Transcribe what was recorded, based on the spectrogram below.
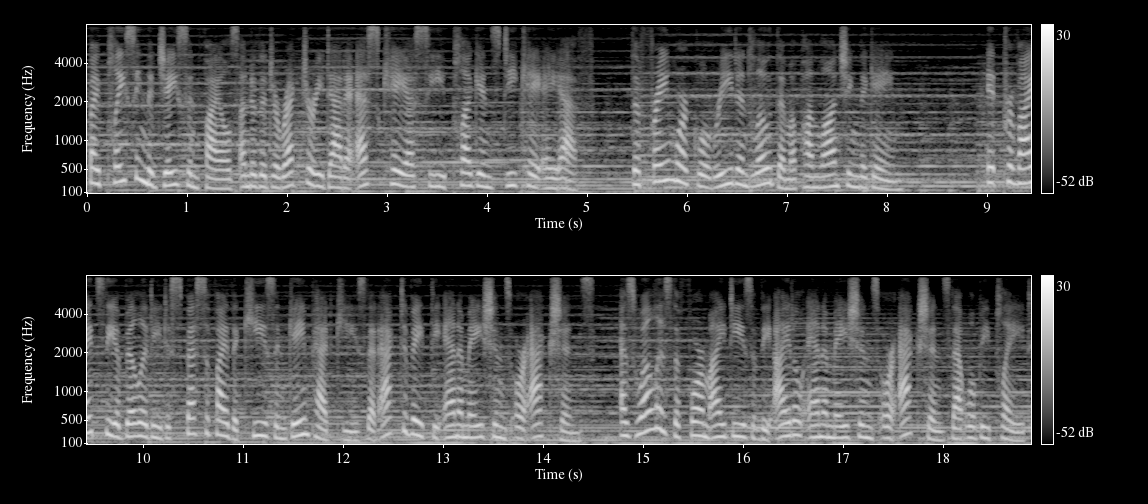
By placing the JSON files under the directory data SKSE plugins DKAF, the framework will read and load them upon launching the game. It provides the ability to specify the keys and gamepad keys that activate the animations or actions, as well as the form IDs of the idle animations or actions that will be played.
